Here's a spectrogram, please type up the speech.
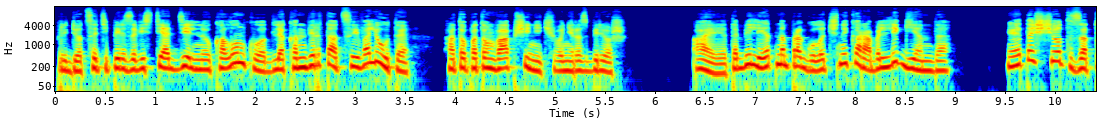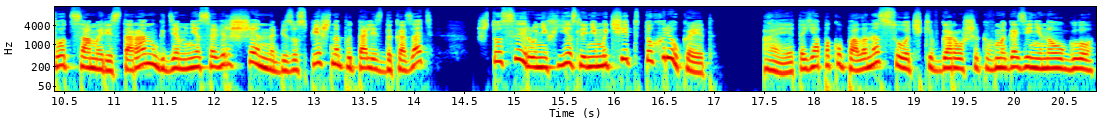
Придется теперь завести отдельную колонку для конвертации валюты – а то потом вообще ничего не разберешь. А это билет на прогулочный корабль «Легенда». Это счет за тот самый ресторан, где мне совершенно безуспешно пытались доказать, что сыр у них, если не мычит, то хрюкает. А это я покупала носочки в горошек в магазине на углу.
